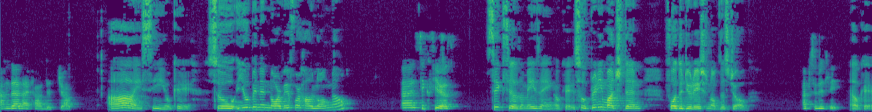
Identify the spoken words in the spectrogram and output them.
and then I found this job. Ah, I see. Okay. So you've been in Norway for how long now? Uh, six years. Six years, amazing. Okay. So pretty much then for the duration of this job. Absolutely. Okay.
